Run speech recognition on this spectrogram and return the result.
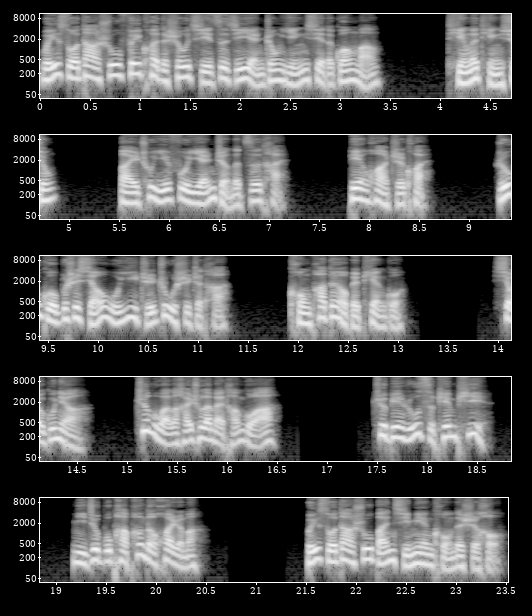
猥琐大叔飞快的收起自己眼中淫亵的光芒，挺了挺胸。摆出一副严整的姿态，变化之快，如果不是小五一直注视着他，恐怕都要被骗过。小姑娘，这么晚了还出来买糖果啊？这边如此偏僻，你就不怕碰到坏人吗？猥琐大叔板起面孔的时候，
